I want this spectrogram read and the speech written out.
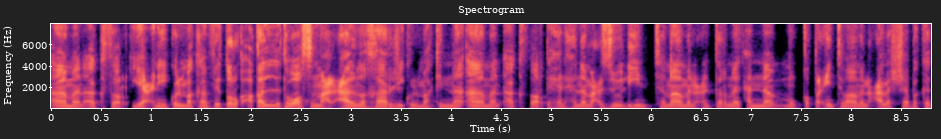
آمن أكثر. يعني كل ما كان في طرق أقل للتواصل مع العالم الخارجي كل ما كنا آمن أكثر. الحين إحنا معزولين تماما عن الإنترنت. إحنا منقطعين تماما على شبكة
